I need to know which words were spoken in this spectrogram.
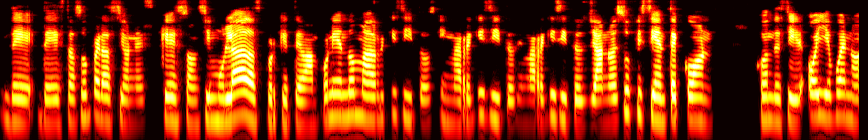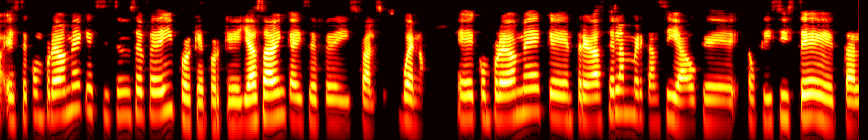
de, de estas operaciones que son simuladas porque te van poniendo más requisitos y más requisitos y más requisitos. Ya no es suficiente con, con decir, oye, bueno, este compruébame que existe un CFDI, ¿por qué? Porque ya saben que hay CFDIs falsos. Bueno, eh, compruébame que entregaste la mercancía o que, o que hiciste tal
